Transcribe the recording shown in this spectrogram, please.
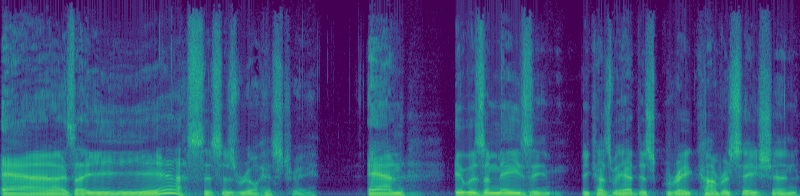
And I was like, yes, this is real history. And it was amazing because we had this great conversation.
